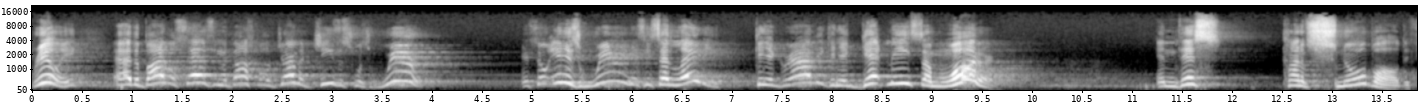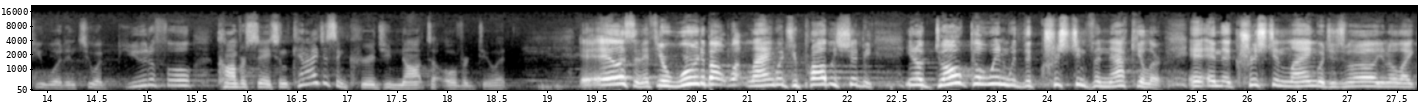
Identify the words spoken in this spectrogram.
really. Uh, the Bible says in the Gospel of John that Jesus was weary. And so in his weariness, he said, Lady, can you grab me? Can you get me some water? And this kind of snowballed, if you would, into a beautiful conversation. Can I just encourage you not to overdo it? Eh, listen, if you're worried about what language, you probably should be. You know, don't go in with the Christian vernacular and, and the Christian language as well, you know, like,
